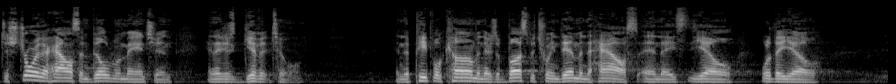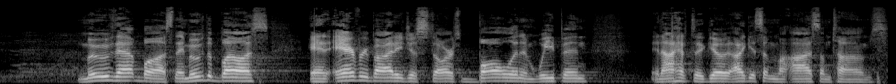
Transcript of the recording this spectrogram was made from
destroy their house and build them a mansion, and they just give it to them. And the people come, and there's a bus between them and the house, and they yell, What do they yell? Move that bus. They move the bus, and everybody just starts bawling and weeping. And I have to go, I get something in my eye sometimes.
